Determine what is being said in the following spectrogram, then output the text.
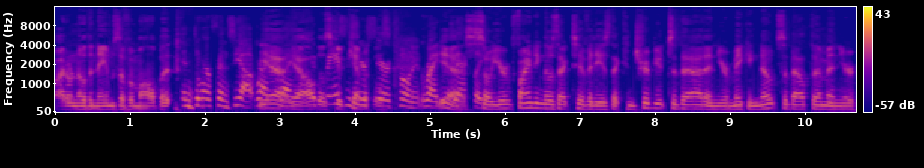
I don't know the names of them all, but endorphins. Yeah, right. Yeah, right. yeah, all it those good chemicals. your serotonin, right? Yeah, exactly. So you're finding those activities that contribute to that, and you're making notes about them, and you're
